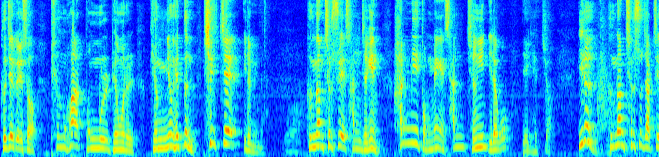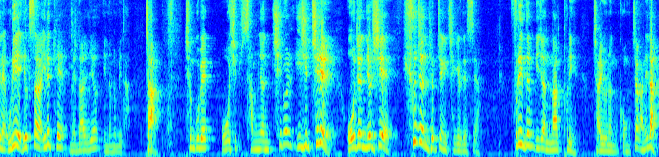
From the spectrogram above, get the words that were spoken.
거제도에서 평화동물병원을 경영했던 실제 이름입니다. 흥남 철수의 산정인, 한미 동맹의 산정인이라고 얘기했죠. 이런 흥남 철수 작전에 우리의 역사가 이렇게 매달려 있는 겁니다. 자, 1953년 7월 27일 오전 10시에 휴전 협정이 체결됐어요. Freedom is not free. 자유는 공짜가 아니다.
